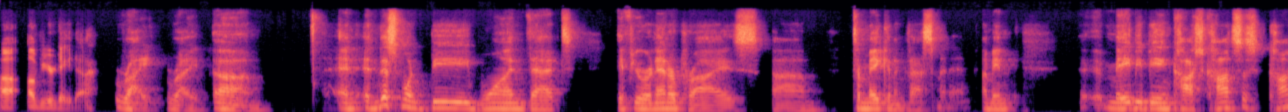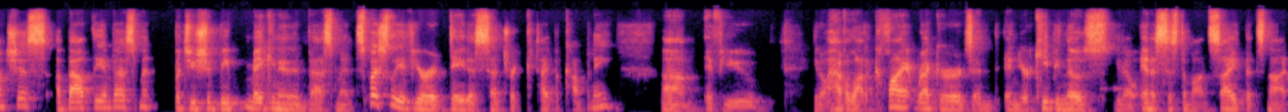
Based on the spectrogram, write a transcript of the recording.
uh, of your data. Right, right. Um, and and this would be one that if you're an enterprise um, to make an investment in. I mean, maybe being cost conscious conscious about the investment, but you should be making an investment, especially if you're a data centric type of company. Um, if you you know have a lot of client records and and you're keeping those you know in a system on site that's not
